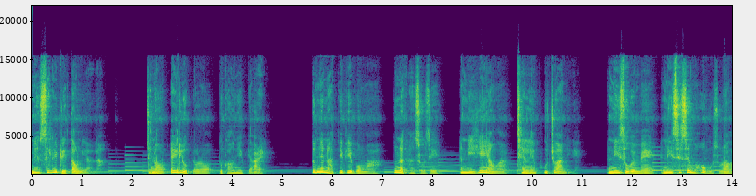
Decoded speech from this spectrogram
နင်စလိတ်တွေတောက်နေရလားကျွန်တော်အဲ့လိုပြောတော့သူကောင်းကြီးပြတယ်သူမျက်နှာပြည့်ပြည့်ပေါ်မှာသူ့နှာခမ်းဆိုစေအနီရင်ရောင်ကထင်လင်းဖူးကြွနေတယ်အနီဆိုပေမဲ့အနီစစ်စစ်မဟုတ်ဘူးဆိုတာက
